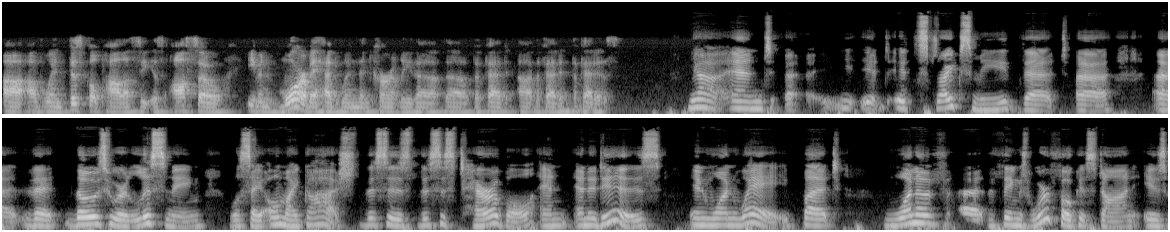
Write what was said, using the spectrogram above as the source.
uh, of when fiscal policy is also even more of a headwind than currently the the, the Fed uh, the Fed the Fed is. Yeah, and uh, it it strikes me that uh, uh, that those who are listening will say, "Oh my gosh, this is this is terrible," and and it is in one way, but one of uh, the things we're focused on is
